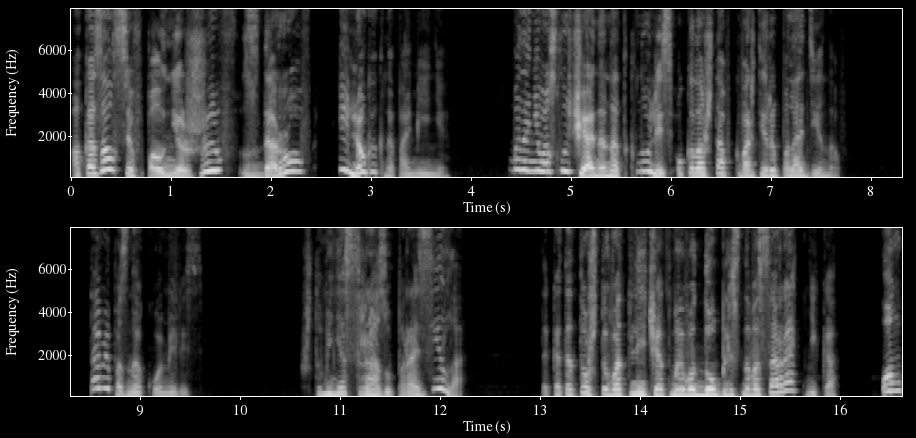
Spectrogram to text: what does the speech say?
оказался вполне жив, здоров и легок на помине. Мы на него случайно наткнулись около штаб-квартиры паладинов. Там и познакомились. Что меня сразу поразило, так это то, что в отличие от моего доблестного соратника, он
